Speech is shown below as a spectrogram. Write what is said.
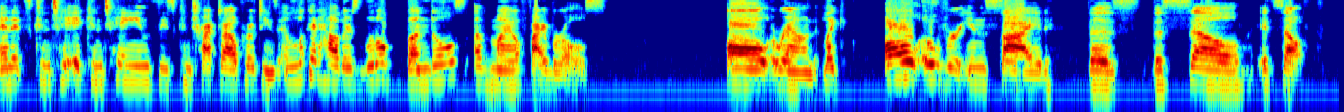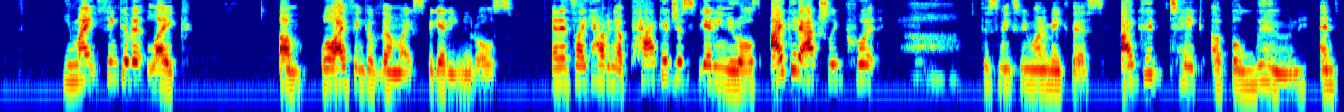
and it's it contains these contractile proteins. And look at how there's little bundles of myofibrils all around, like all over inside the, the cell itself. You might think of it like, um, well, I think of them like spaghetti noodles, and it's like having a package of spaghetti noodles. I could actually put, this makes me want to make this, I could take a balloon and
